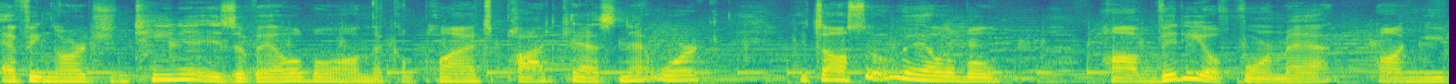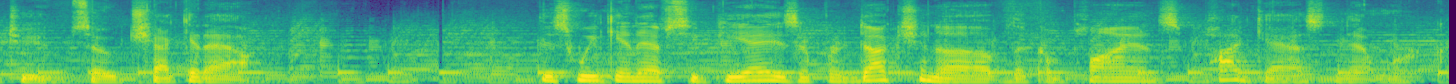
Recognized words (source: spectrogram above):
Effing Argentina is available on the Compliance Podcast Network. It's also available on video format on YouTube, so check it out. This Week in FCPA is a production of the Compliance Podcast Network.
